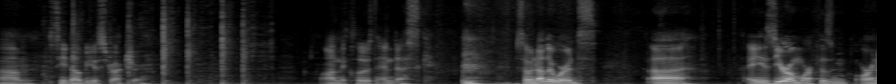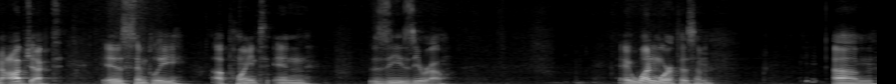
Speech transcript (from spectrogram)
um, CW structure on the closed n disk. so in other words, uh, a morphism or an object is simply a point in Z0. A one morphism um,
